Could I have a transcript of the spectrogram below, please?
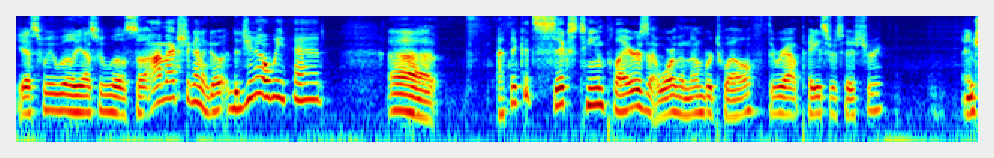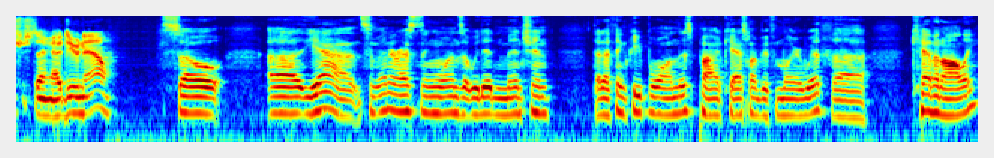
Yes, we will. Yes, we will. So I'm actually going to go. Did you know we had uh, I think it's 16 players that wore the number 12 throughout Pacers history. Interesting. I do now. So, uh, yeah, some interesting ones that we didn't mention that I think people on this podcast might be familiar with. Uh, Kevin Ollie,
